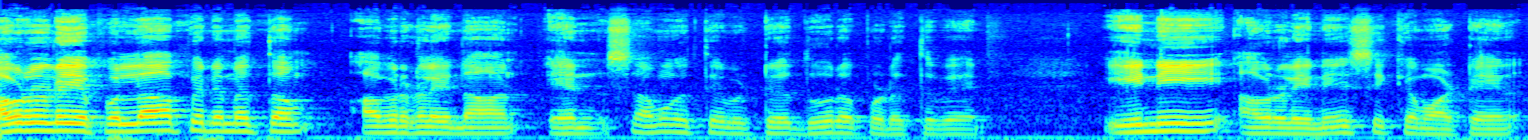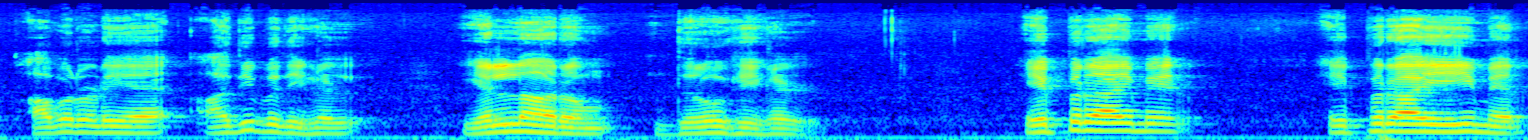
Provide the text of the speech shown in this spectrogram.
அவர்களுடைய பொல்லாப்பு நிமித்தம் அவர்களை நான் என் சமூகத்தை விட்டு தூரப்படுத்துவேன். இனி அவர்களை நேசிக்க மாட்டேன். அவருடைய அதிபதிகள் எல்லாரும் துரோகிகள். எப்ராயிமேர் எப்ராயிமேர்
